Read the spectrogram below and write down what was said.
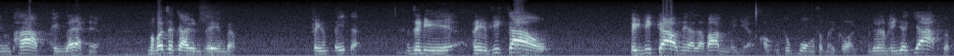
งภาพเพลงแรกเนี่ย มันก็จะกลายเป็นเพลงแบบเพลงติดอะมันจะมีเพลงที่เก้าเพ ลงที่เก้าในอัลบั้มอะไรเงี้ยของทุกวงสมัยก่อนมันจะเป็นเพลงยากๆแบบ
